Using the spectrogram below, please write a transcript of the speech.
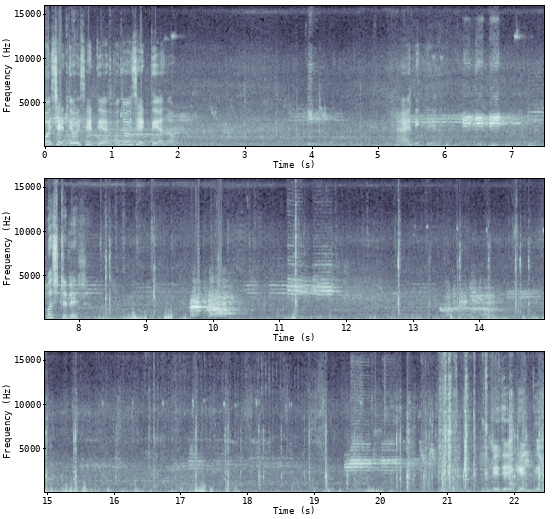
ওই সাইড দিয়ে, ওই সাইড দিয়ে, ওই যে ওই সাইড দিয়ে যাও। হ্যাঁ এদিক দিয়ে। হোস্টেলের। এই যে গেট দিয়ে।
